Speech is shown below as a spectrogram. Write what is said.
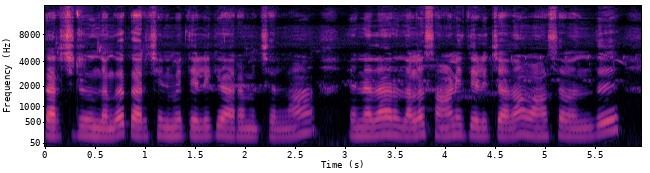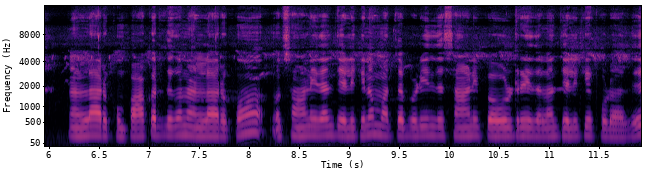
கரைச்சிட்டு இருந்தோங்க. கரைச்சி இனிமேல் தெளிக்க ஆரம்பிச்சிடலாம். என்ன தான் இருந்தாலும் சாணி தெளித்தா தான் வாசம் வந்து நல்லாயிருக்கும். பார்க்குறதுக்கும் நல்லாயிருக்கும். சாணி தான் தெளிக்கணும். மற்றபடி இந்த சாணி பவுட்ரு இதெல்லாம் தெளிக்கக்கூடாது.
